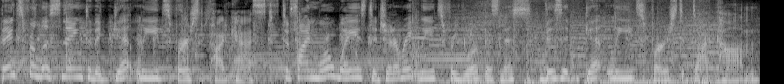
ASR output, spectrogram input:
Thanks for listening to the Get Leads First podcast. To find more ways to generate leads for your business, visit getleadsfirst.com.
